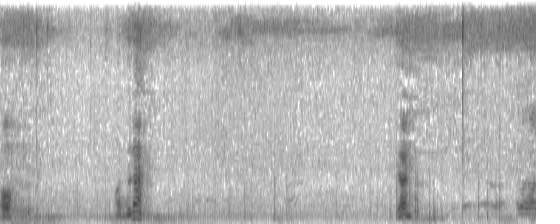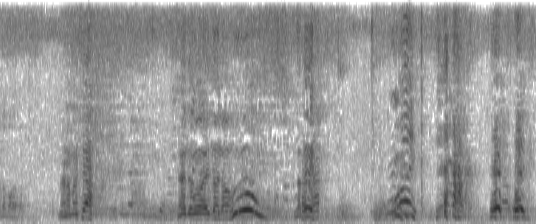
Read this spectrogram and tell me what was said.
Oh. Ando na. Yan. Na naman siya. Yan, ito mga idol. Oh. Woo! Laki. Uy!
